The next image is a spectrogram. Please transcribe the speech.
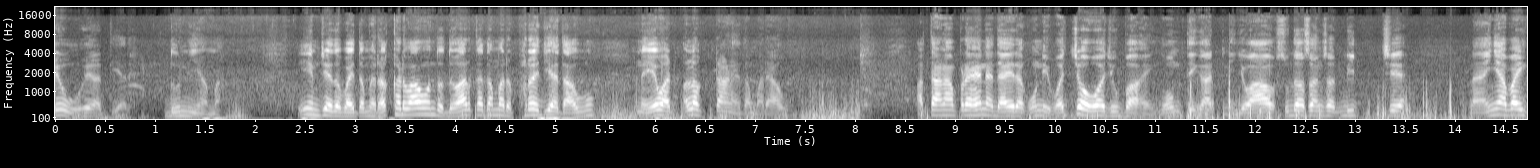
એવું છે અત્યારે દુનિયામાં. એમ છે તો ભાઈ, તમે રખડવા આવો ને તો દ્વારકા તમારે ફરજિયાત આવવું અને એવા અલગ ટાણે તમારે આવવું. અત્યારે આપણે હે ને ડાયરેક્ટ ઉની વચ્ચો વચ ઊભા હે ગોમતી ઘાટની. જો આ સુદર્શન બીચ છે. ને અહીંયા ભાઈ,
